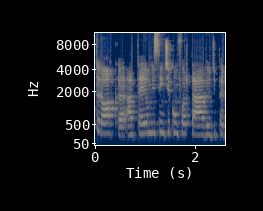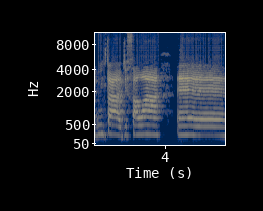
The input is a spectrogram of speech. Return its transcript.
troca até eu me sentir confortável de perguntar, de falar. É,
